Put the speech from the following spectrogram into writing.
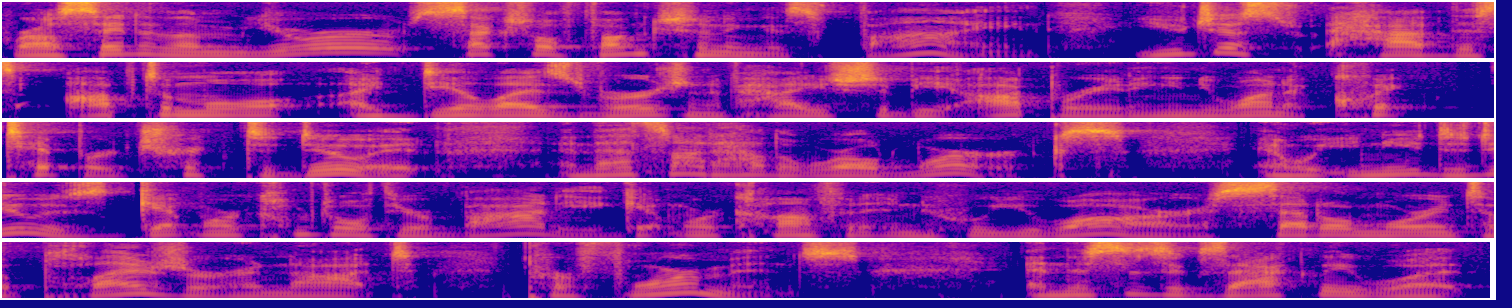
where i'll say to them your sexual functioning is fine. You just have this optimal idealized version of how you should be operating and you want a quick tip or trick to do it. And that's not how the world works. And what you need to do is get more comfortable with your body, get more confident in who you are, settle more into pleasure and not performance. And this is exactly what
